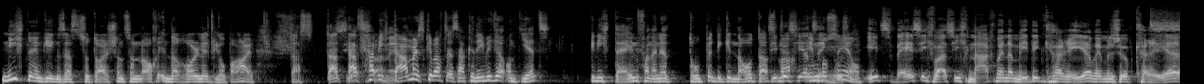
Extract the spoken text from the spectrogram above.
nicht nur im Gegensatz zu Deutschland, sondern auch in der Rolle global. Das, das, das habe ich damals gemacht als Akademiker und jetzt bin ich Teil von einer Truppe, die genau das die macht das im Museum. Muss. Jetzt weiß ich, was ich nach meiner Medienkarriere, wenn man es überhaupt Karriere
